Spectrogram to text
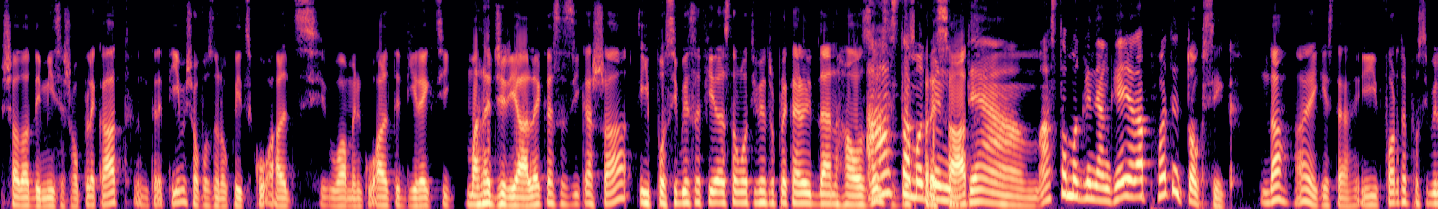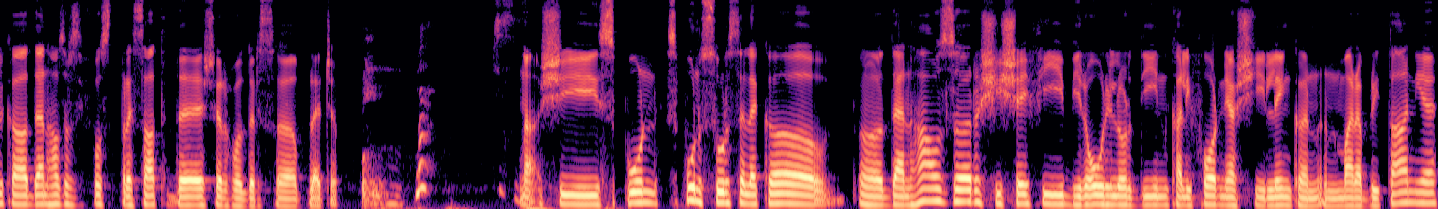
și-au dat demisia și au plecat între timp și au fost înlocuiți cu alți oameni cu alte direcții manageriale, ca să zic așa. E posibil să fie asta un motiv pentru plecarea lui Dan Hauser. Asta mă presat. gândeam. Asta mă gândeam că el era foarte toxic. Da, aia e chestia. E foarte posibil ca Dan Hauser să fi fost presat de shareholder să plece. Ma, da, și spun, spun sursele că uh, Dan Hauser și șefii birourilor din California și Lincoln în Marea Britanie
